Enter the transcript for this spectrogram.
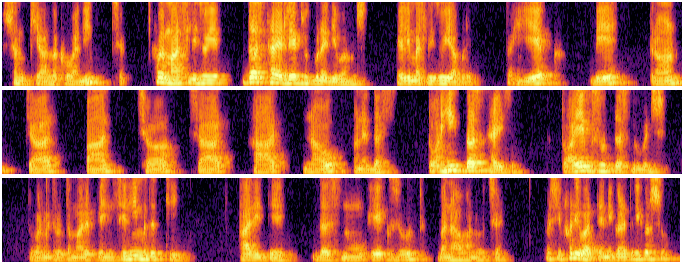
સંખ્યા લખવાની છે. હવે માછલી જોઈએ. દસ થાય એટલે એક જૂથ બનાવી દેવાનું છે. પહેલી માછલી જોઈએ આપણે. તો અહીં એક, બે, ત્રણ, ચાર, પાંચ છ, સાત, આઠ, નવ અને દસ. તો અહીં દસ થાય છે. તો આ એક જૂથ દસનું બનશે. તો મિત્રો, તમારે પેન્સિલની મદદથી આ રીતે દસનું એક જૂથ બનાવવાનું છે. પછી ફરી વાર તેની ગણતરી કરશું.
